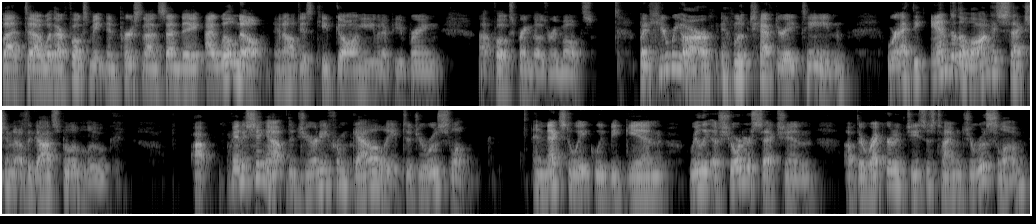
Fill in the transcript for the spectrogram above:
But uh, with our folks meeting in person on Sunday, I will know, and I'll just keep going even if you bring uh, folks bring those remotes. But here we are in Luke chapter 18 we're at the end of the longest section of the Gospel of Luke, uh, finishing up the journey from Galilee to Jerusalem. And next week, we begin really a shorter section of the record of Jesus' time in Jerusalem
